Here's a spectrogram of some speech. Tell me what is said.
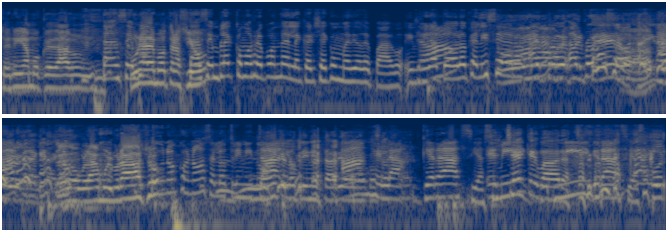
Teníamos que dar un- Tan simple, una demostración. Tan simple como responderle que el cheque es un medio de pago. Y Ya. mira todo lo que le hicieron al, pro- al profesor. Ay. Ah, Le doblamos el brazo. Tú no conoces los No, es trinitarios. que los trinitarios es una Ángela, gracias. El mil, Che Guevara. mil gracias por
